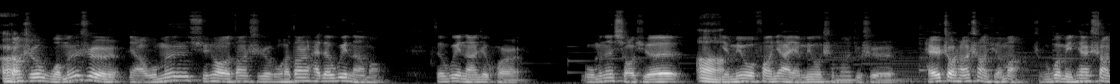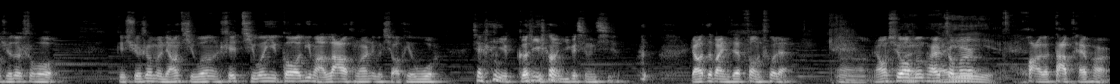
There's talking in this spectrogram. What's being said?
当时我们是呀，我们学校当时我当时还在渭南嘛，在渭南这块儿，我们的小学啊也没有放假，也没有什么，就是还是照常上学嘛。只不过每天上学的时候，给学生们量体温，谁体温一高，立马拉到旁边那个小黑屋，先给你隔离上一个星期，然后再把你再放出来。嗯，然后学校门口还专门画了个大牌牌、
